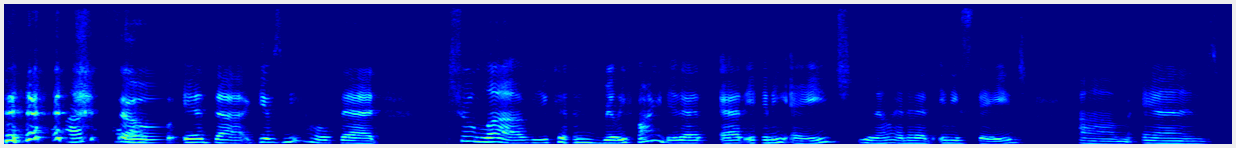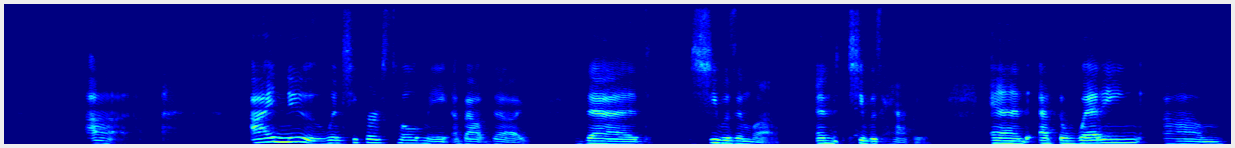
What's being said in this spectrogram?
uh-huh. so it uh, gives me hope that true love, you can really find it at, at any age, you know, and at any stage. Um, and uh, I knew when she first told me about Doug that she was in love and she was happy. And at the wedding, um,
